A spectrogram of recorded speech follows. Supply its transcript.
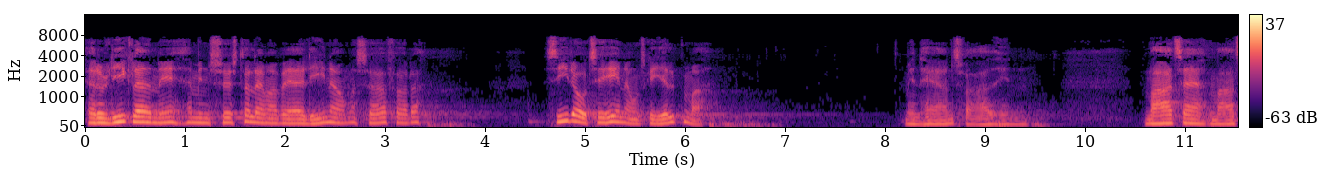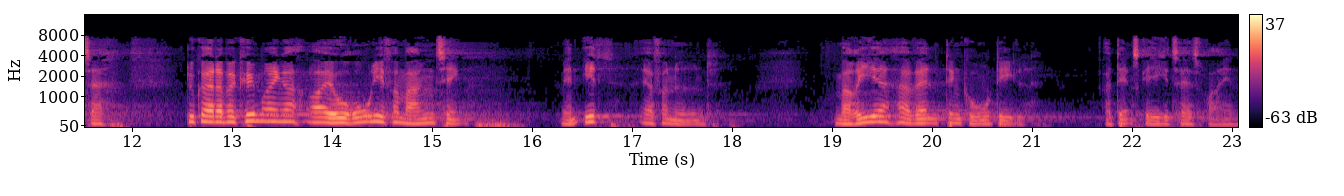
er du ligeglad med, at min søster lader mig være alene om at sørge for dig? Sig dog til hende, at hun skal hjælpe mig. Men Herren svarede hende, Martha, Martha, du gør dig bekymringer og er urolig for mange ting, men et er fornødent. Maria har valgt den gode del, og den skal ikke tages fra hende.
